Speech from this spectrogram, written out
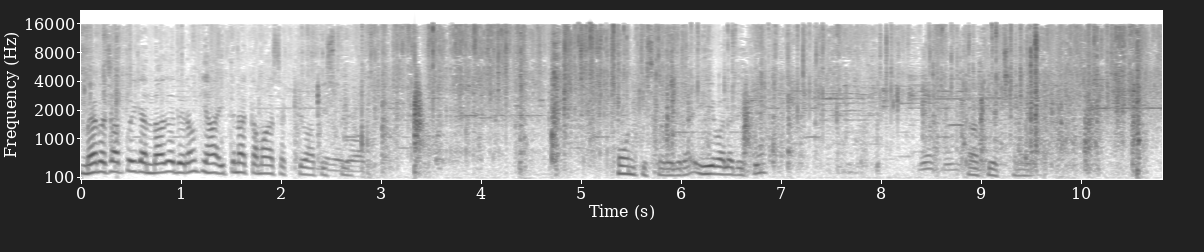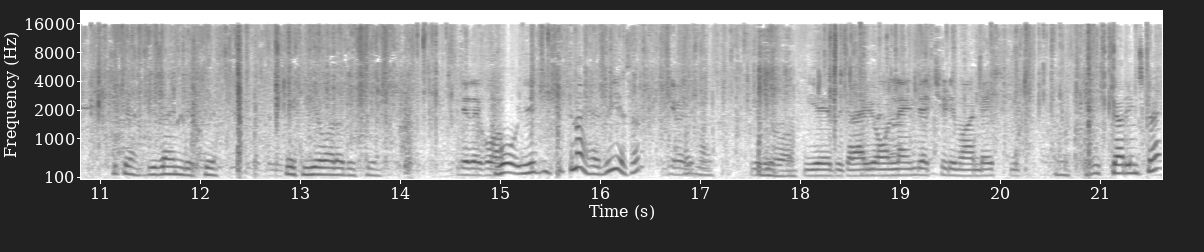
मैं बस आपको एक अंदाज़ा दे रहा हूँ कि हाँ इतना कमा सकते हो आप इस पे। फ़ोन किसका बज रहा है? ये वाला देखिए। काफ़ी अच्छा लगा। ठीक है डिज़ाइन देखिए। एक ये वाला देखिए। ये देखो वो ये कितना हैवी है सर ये देखो। ये ये बिक रहा है ऑनलाइन भी अच्छी डिमांड है इसकी। ओके क्या रेंज का है?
